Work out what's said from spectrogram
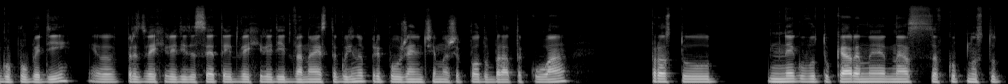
го победи е, през 2010 и 2012 година, при положение, че имаше по-добрата кола. Просто неговото каране е една съвкупност от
